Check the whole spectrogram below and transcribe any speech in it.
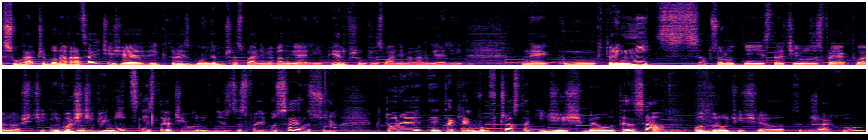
słuchaczy, bo nawracajcie się, e, które jest głównym przesłaniem Ewangelii, pierwszym przesłaniem Ewangelii, e, które nic absolutnie nie straciło ze swojej aktualności i właściwie nic nie straciło również ze swojego sensu, który tak jak wówczas, tak i dziś był ten sam. Odwrócić się od grzechu,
